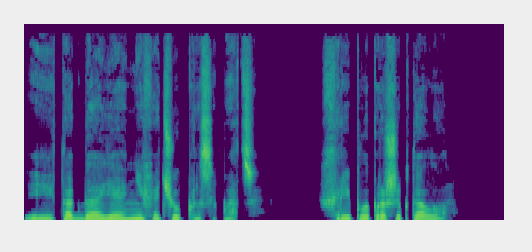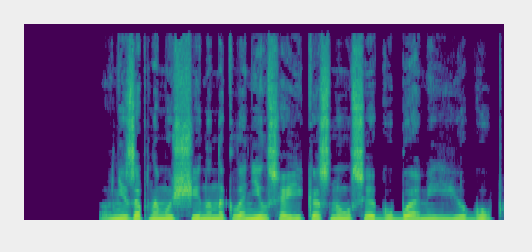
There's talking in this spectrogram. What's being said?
И тогда я не хочу просыпаться», — хрипло прошептал он. Внезапно мужчина наклонился и коснулся губами ее губ.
